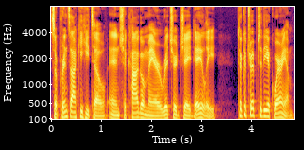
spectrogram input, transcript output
So Prince Akihito and Chicago Mayor Richard J. Daley took a trip to the aquarium.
